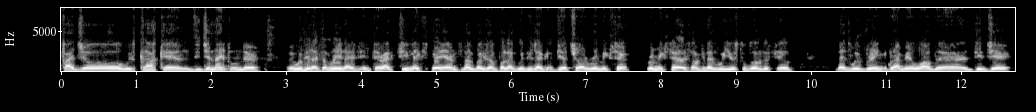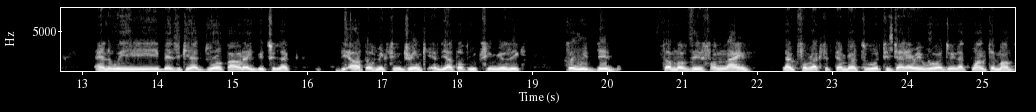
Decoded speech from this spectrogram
Fajo, with Clarken, DJ Night Wonder. I mean, we did like some really nice interactive experience. Like for example, like we did like a virtual remixer. Remixer is something that we used to do on the field, that we bring Grammy Award uh, DJ, and we basically like draw a parallel between like the art of mixing drink and the art of mixing music. So we did some of this online, like from like September to, uh, to January. We were doing like once a month.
